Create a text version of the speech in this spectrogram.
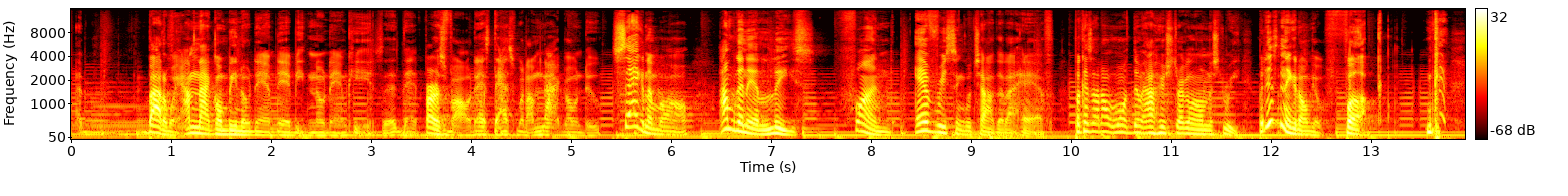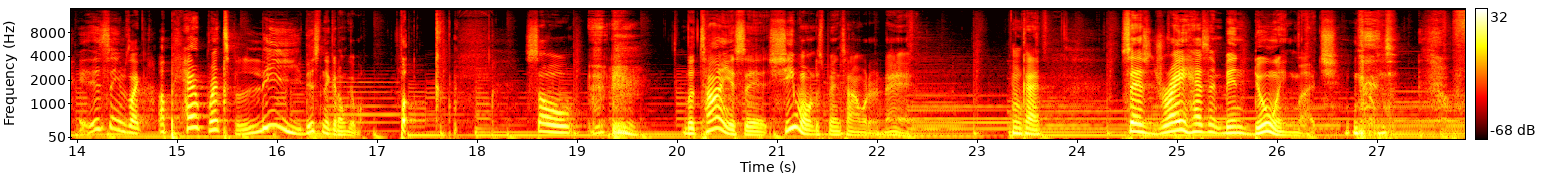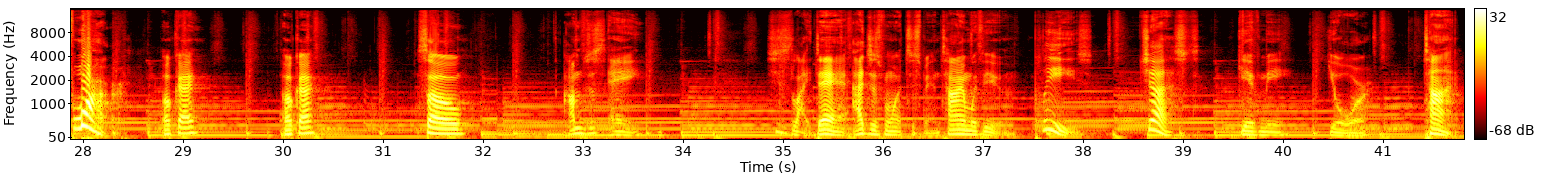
by the way, I'm not gonna be no damn deadbeat, no damn kids. That, that, first of all, that's that's what I'm not gonna do. Second of all, I'm gonna at least fund every single child that I have because I don't want them out here struggling on the street. But this nigga don't give a fuck. it seems like apparently this nigga don't give a fuck. So Latanya said she wanted to spend time with her dad. Okay says Dre hasn't been doing much for her. Okay. Okay. So I'm just, hey. She's like, Dad, I just want to spend time with you. Please, just give me your time.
